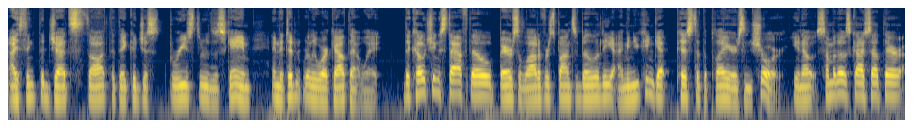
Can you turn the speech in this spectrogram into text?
I think the Jets thought that they could just breeze through this game, and it didn't really work out that way. The coaching staff, though, bears a lot of responsibility. I mean, you can get pissed at the players, and sure, you know, some of those guys out there,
